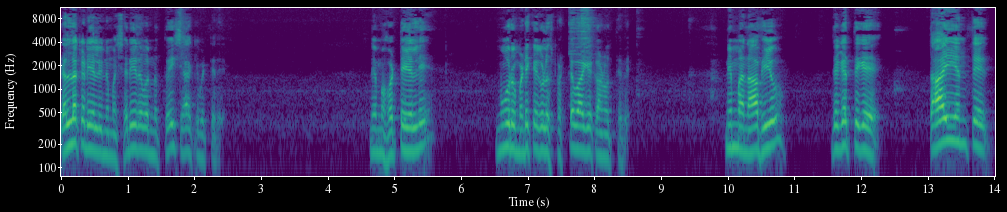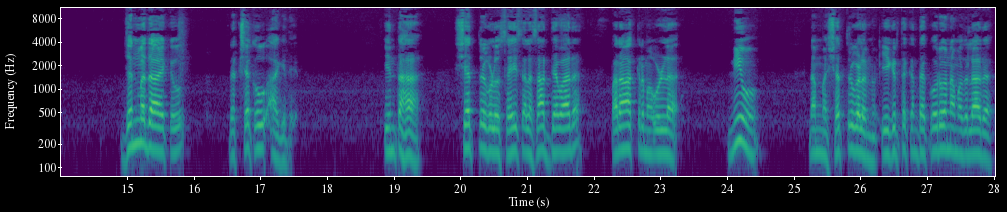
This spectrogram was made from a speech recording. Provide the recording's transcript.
ಎಲ್ಲ ಕಡೆಯಲ್ಲಿ ನಿಮ್ಮ ಶರೀರವನ್ನು ತೋಯಿಸಿ ಹಾಕಿಬಿಟ್ಟಿದೆ ನಿಮ್ಮ ಹೊಟ್ಟೆಯಲ್ಲಿ ಮೂರು ಮಡಿಕೆಗಳು ಸ್ಪಷ್ಟವಾಗಿ ಕಾಣುತ್ತವೆ. ನಿಮ್ಮ ನಾಭಿಯು ಜಗತ್ತಿಗೆ ತಾಯಿಯಂತೆ ಜನ್ಮದಾಯಕವು ರಕ್ಷಕವೂ ಆಗಿದೆ. ಇಂತಹ ಶತ್ರುಗಳು ಸಹಿಸಲು ಸಾಧ್ಯವಾದ ಪರಾಕ್ರಮವುಳ್ಳ ನೀವು ನಮ್ಮ ಶತ್ರುಗಳನ್ನು, ಈಗಿರ್ತಕ್ಕಂಥ ಕೊರೋನಾ ಮೊದಲಾದ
